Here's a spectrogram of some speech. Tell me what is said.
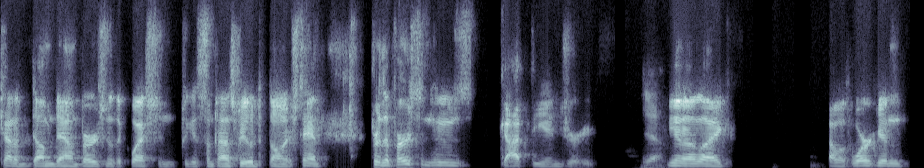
kind of dumbed down version of the question because sometimes people don't understand. For the person who's got the injury, yeah, you know, like I was working,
